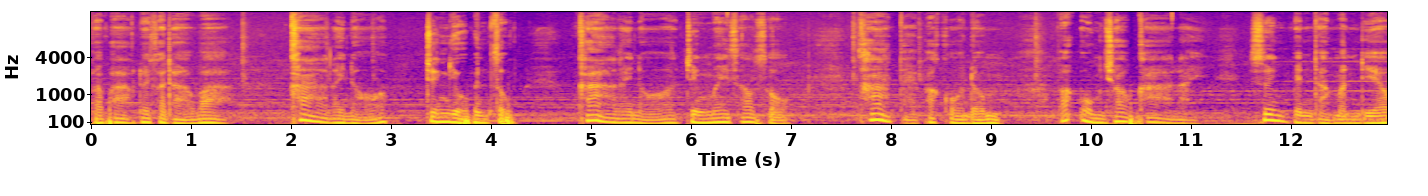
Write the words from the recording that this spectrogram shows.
พระภาคด้วยคาถาว่าข้าอะไรหนอจึงอยู่เป็นสุขข้าอะไรหนอจึงไม่เศร้าโศกข้าแต่พระโคดม ระองค์ชอบข้าอะไร ซึ่งเป็นธรรมอันเดียว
